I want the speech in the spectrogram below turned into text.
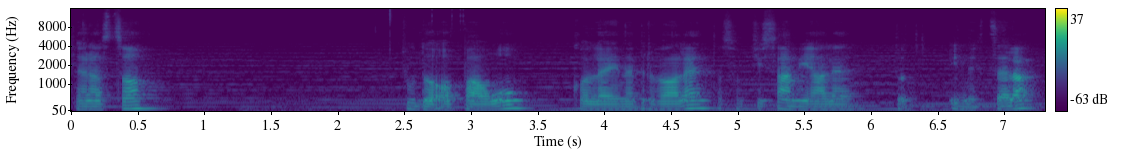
Teraz co? Tu do opału. Kolejne drwale. To są ci sami, ale w innych celach.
